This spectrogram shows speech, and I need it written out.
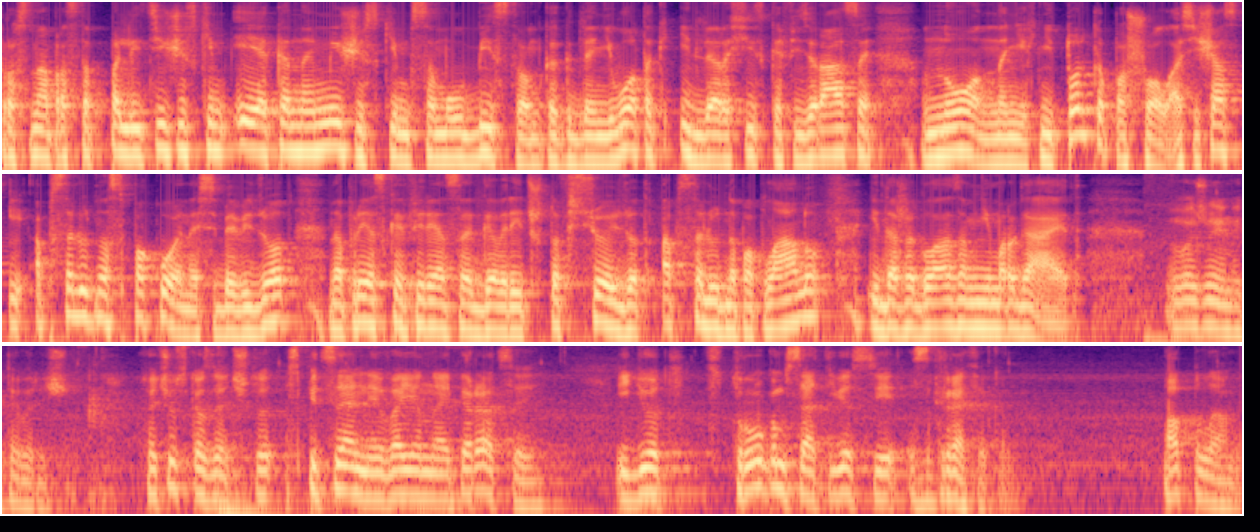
просто-напросто политическим и экономическим самоубийством, как для него, так и для Российской Федерации. Но он на них не только пошел, а сейчас и абсолютно спокойно себя ведет. На пресс-конференциях говорит, что все идет абсолютно по плану и даже глазом не моргает. Уважаемые товарищи, Хочу сказать, что специальная военная операция идет в строгом соответствии с графиком, по плану.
